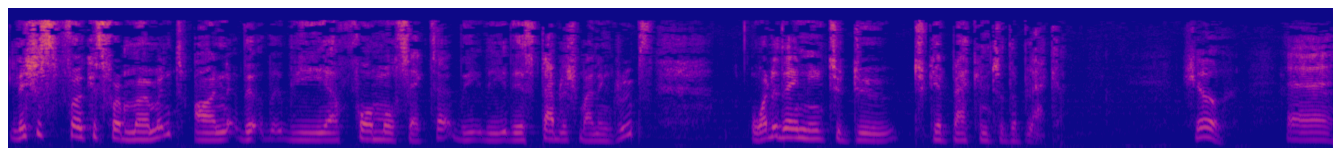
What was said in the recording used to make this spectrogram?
let's just focus for a moment on the, the, the uh, formal sector, the, the, the established mining groups. What do they need to do to get back into the black? Sure. Uh,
